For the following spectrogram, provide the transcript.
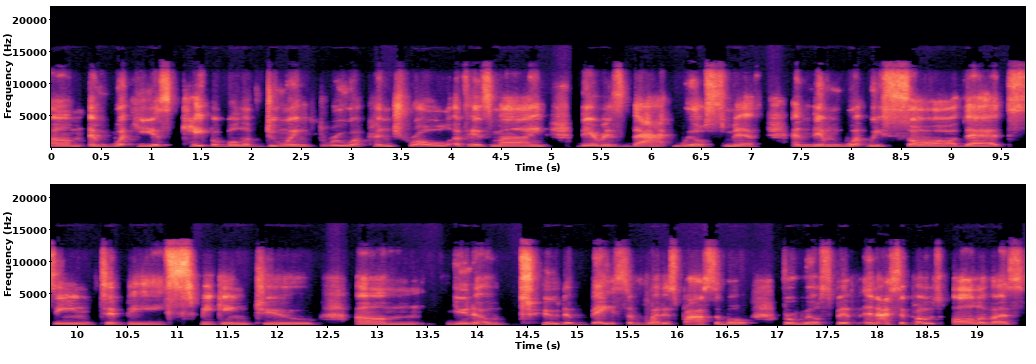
um, and what he is capable of doing through a control of his mind. There is that Will Smith. And then what we saw that seemed to be speaking to um, you know, to the base of what is possible for Will Smith. And I suppose all of us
